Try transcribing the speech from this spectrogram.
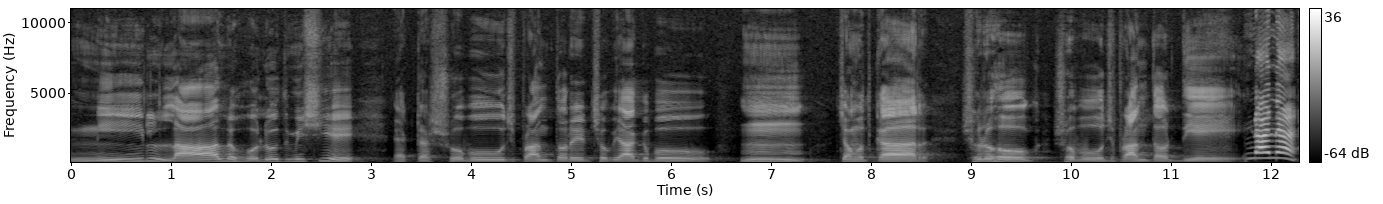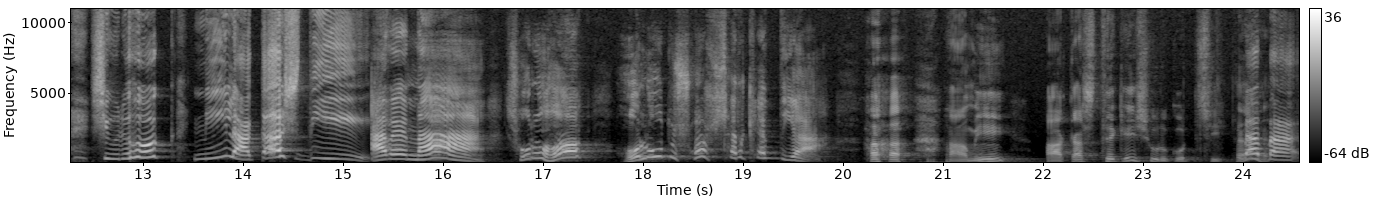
নীল লাল হলুদ মিশিয়ে একটা সবুজ প্রান্তরের ছবি আঁকবো। হুম চমৎকার। শুরু হোক সবুজ প্রান্তর দিয়ে। না না শুরু হোক নীল আকাশ দিয়ে। আরে না শুরু হোক হলুদ সর্ষের ক্ষেত দিয়া। আমি আকাশ থেকেই শুরু করছি হ্যাঁ? বাবা।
